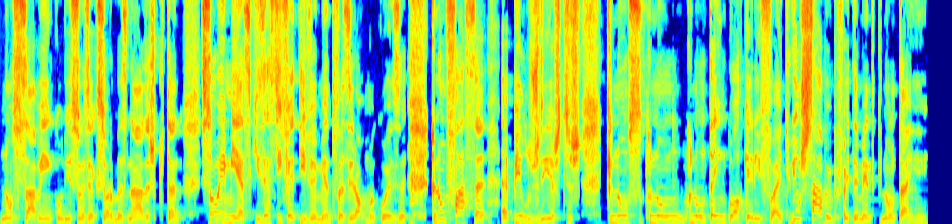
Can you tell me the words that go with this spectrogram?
não se sabe em condições é que são armazenadas. Portanto, se a OMS quisesse efetivamente fazer alguma coisa, que não faça apelos destes que não, que não, que não têm qualquer efeito, e eles sabem perfeitamente que não têm,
